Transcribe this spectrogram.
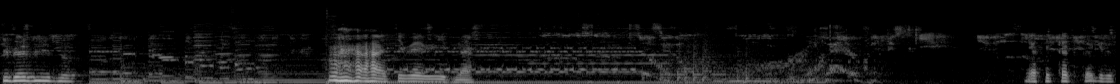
Тебя видно. Тебя видно. Я хоть как-то, говорит,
